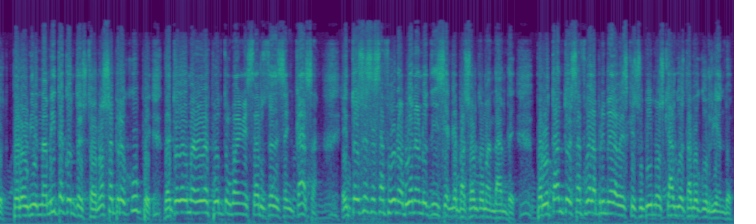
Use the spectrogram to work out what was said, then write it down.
vómitos. Pero el vietnamita contestó, no se preocupe, de todas maneras pronto van a estar ustedes en casa. Entonces esa fue una buena noticia que pasó al comandante. Por lo tanto, esa fue la primera vez que supimos que algo estaba ocurriendo.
